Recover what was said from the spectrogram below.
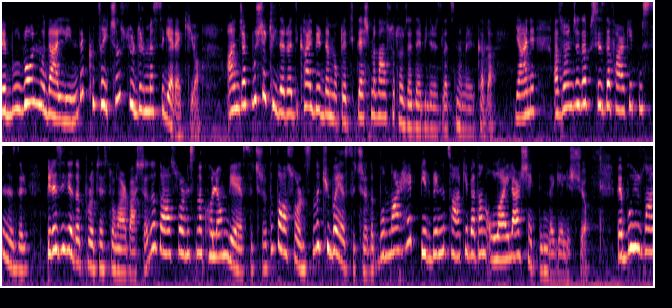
ve bu rol modelliğini de kıta için sürdürmesi gerekiyor. Ancak bu şekilde radikal bir demokratikleşmeden söz edebiliriz Latin Amerika'da. Yani az önce de siz de fark etmişsinizdir. Brezilya'da protestolar başladı. Daha sonrasında Kolombiya'ya sıçradı. Daha sonrasında Küba'ya sıçradı. Bunlar hep birbirini takip eden olaylar şeklinde gelişiyor. Ve bu yüzden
